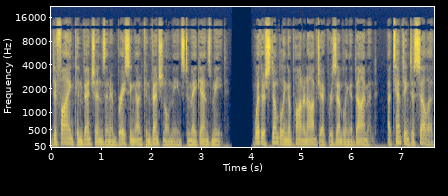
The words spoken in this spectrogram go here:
defying conventions and embracing unconventional means to make ends meet. Whether stumbling upon an object resembling a diamond, attempting to sell it,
